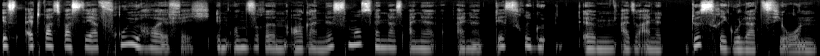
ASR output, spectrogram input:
ist etwas, was sehr früh häufig in unseren Organismus, wenn das eine, eine, Dysregu ähm, also eine Dysregulation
